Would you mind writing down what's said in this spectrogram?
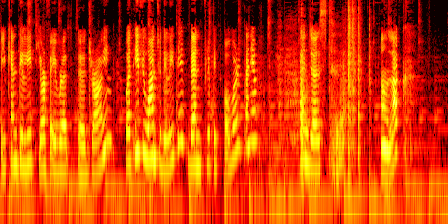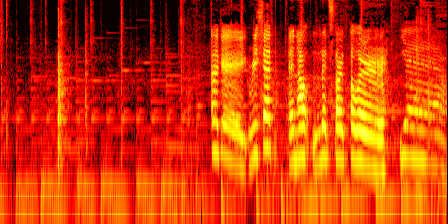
you can delete your favorite uh, drawing. But if you want to delete it, then flip it over, Tanja, and just unlock. Okay, reset. And now let's start over. Yeah.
